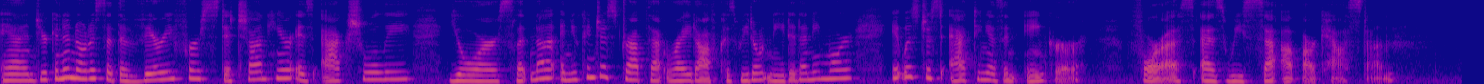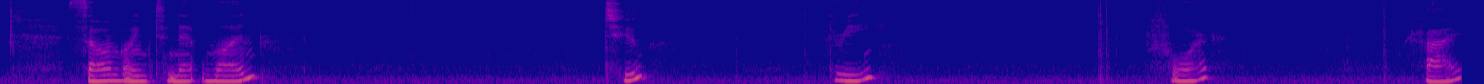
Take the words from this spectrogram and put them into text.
and you're going to notice that the very first stitch on here is actually your slip knot and you can just drop that right off because we don't need it anymore. It was just acting as an anchor for us as we set up our cast on. So I'm going to knit one, two, three, four, five,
